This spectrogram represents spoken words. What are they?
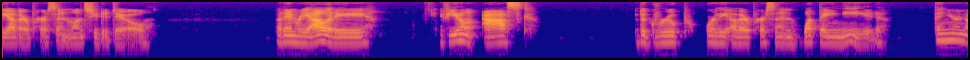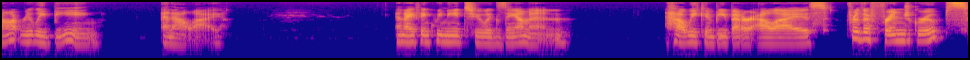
the other person wants you to do. But in reality, if you don't ask the group or the other person what they need, then you're not really being an ally. And I think we need to examine how we can be better allies for the fringe groups,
